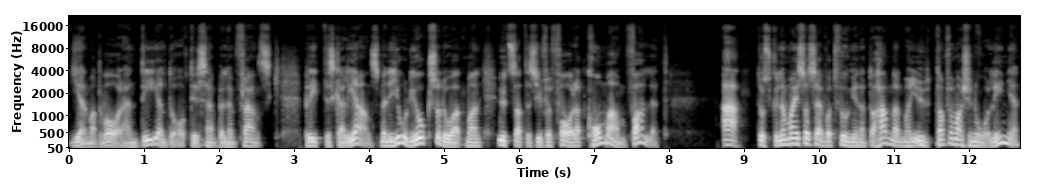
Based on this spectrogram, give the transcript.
genom att vara en del då av till exempel en fransk-brittisk allians. Men det gjorde ju också då att man utsattes för fara att komma anfallet. Ah, då skulle man ju så att säga vara tvungen att då hamnade man ju utanför Maginot-linjen.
